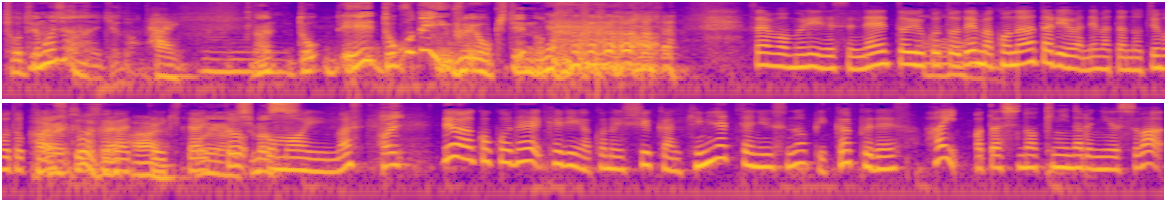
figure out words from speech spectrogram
とてもじゃないけど、はい、などえどこでインフレ起きてんの それも無理ですね。ということで、まあ、このあたりはね、また後ほど詳しく伺っていきたいと思います。はい、では、ここで、ケリーがこの1週間気になったニュースのピックアップです。はい。私の気になるニュースは、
